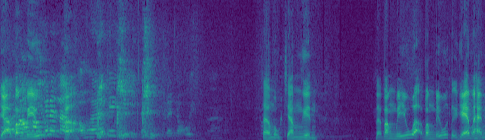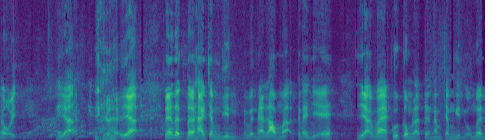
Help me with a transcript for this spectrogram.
Dạ Văn Miếu. cái này là À, ở Huế cái cái gì? Đại Nội tờ 100 nghìn. Tờ Văn Miếu ạ, Văn Miếu Quốc Tử Giám ở Hà Nội. Dạ. dạ. Đến tờ, tờ 200 nghìn ở Vịnh Hạ Long ạ, cái này dễ. Dạ và cuối cùng là tờ 500 nghìn của mình.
